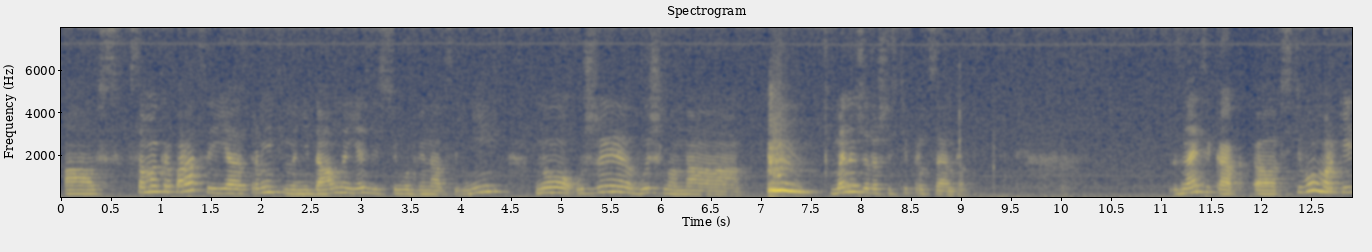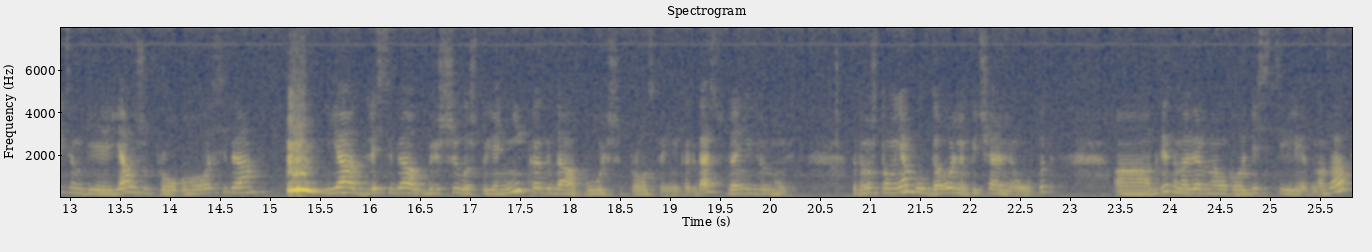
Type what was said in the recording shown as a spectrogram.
А, в самой корпорации я сравнительно недавно, я здесь всего 12 дней, но уже вышла на менеджера 6%. Знаете как, а, в сетевом маркетинге я уже пробовала себя. Я для себя решила, что я никогда больше, просто никогда сюда не вернусь. Потому что у меня был довольно печальный опыт. А, где-то, наверное, около 10 лет назад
